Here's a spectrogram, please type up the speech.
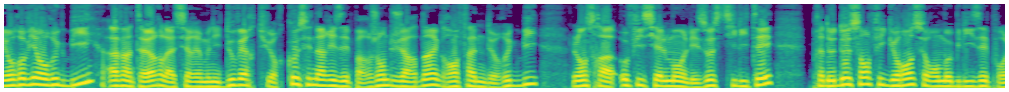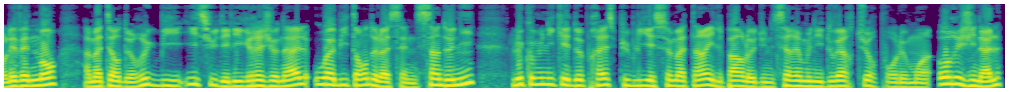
Et on revient au rugby. À 20h, la cérémonie d'ouverture co-scénarisée par Jean Dujardin, grand fan de rugby, lancera officiellement les hostilités. Près de 200 figurants seront mobilisés pour l'événement, amateurs de rugby issus des ligues régionales ou habitants de la Seine Saint-Denis. Le communiqué de presse publié ce matin, il parle d'une cérémonie d'ouverture pour le moins originale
